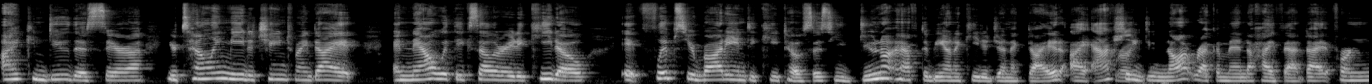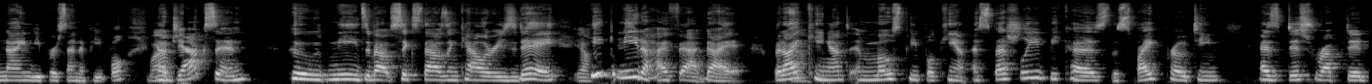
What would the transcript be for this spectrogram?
I can do this, Sara. You're telling me to change my diet. And now with the accelerated keto, it flips your body into ketosis. You do not have to be on a ketogenic diet. I actually Right. do not recommend a high fat diet for 90% of people. Wow. Now, Jackson, who needs about 6,000 calories a day, Yeah. he can eat a high fat diet, but I can't, and most people can't, especially because the spike protein has disrupted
